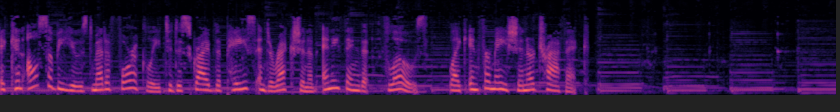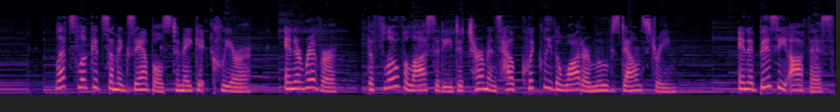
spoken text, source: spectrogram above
it can also be used metaphorically to describe the pace and direction of anything that flows, like information or traffic. Let's look at some examples to make it clearer. In a river, the flow velocity determines how quickly the water moves downstream. In a busy office,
